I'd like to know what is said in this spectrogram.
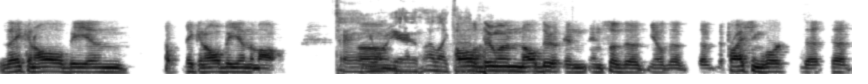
they can all be in, they can all be in the model. Um, yeah, I like that. All doing, all do, and and so the you know the the, the pricing work that, that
